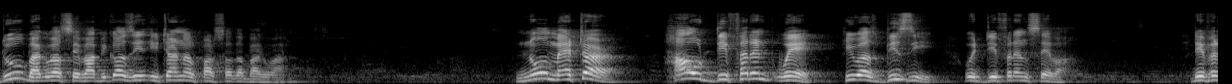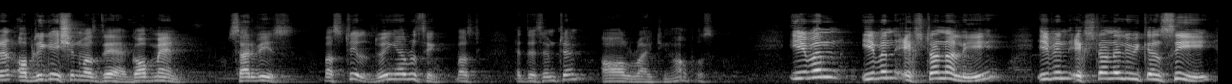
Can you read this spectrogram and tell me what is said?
do Bhagavad Seva because he is eternal the Bhagavan. No matter how different way he was busy with different seva. Different obligation was there, government, service, but still doing everything. But at the same time, all writing, how possible? Even, even externally, even externally we can see,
